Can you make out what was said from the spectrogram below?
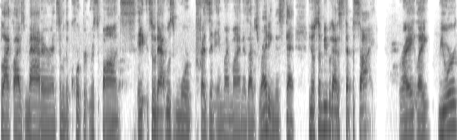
Black Lives Matter and some of the corporate response. It, so that was more present in my mind as I was writing this. That you know, some people got to step aside, right? Like your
